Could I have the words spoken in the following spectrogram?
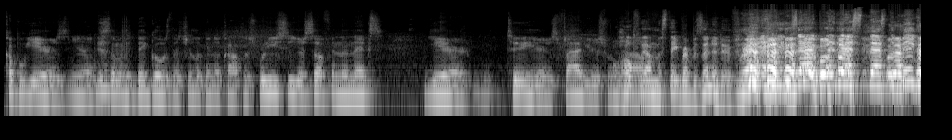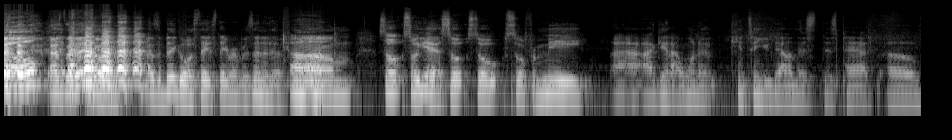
couple years, you know, Yeah. some of the big goals that you're looking to accomplish. Where do you see yourself in the next year, two years, five years from Well, now? hopefully, I'm a state representative. Right, exactly. That's- that's the big goal. That's the big goal. That's the big goal. State state representative. Uh-huh. Um, so so yeah. So so so for me, I, again, I want to continue down this this path of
